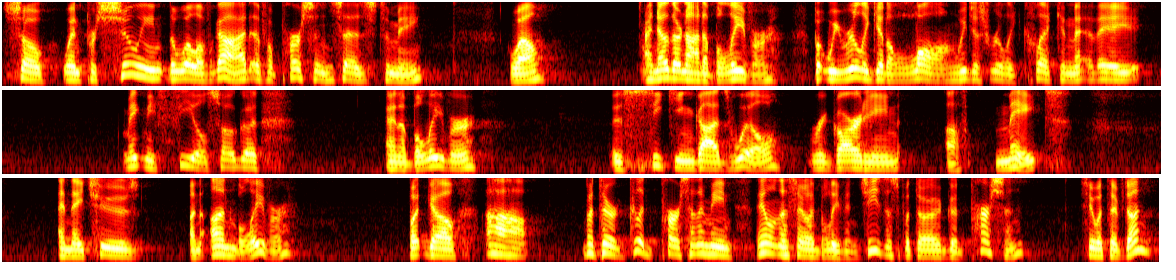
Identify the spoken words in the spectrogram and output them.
So, when pursuing the will of God, if a person says to me, Well, I know they're not a believer, but we really get along, we just really click, and they make me feel so good. And a believer is seeking God's will regarding a mate, and they choose an unbeliever, but go, ah, but they're a good person. I mean, they don't necessarily believe in Jesus, but they're a good person. See what they've done?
